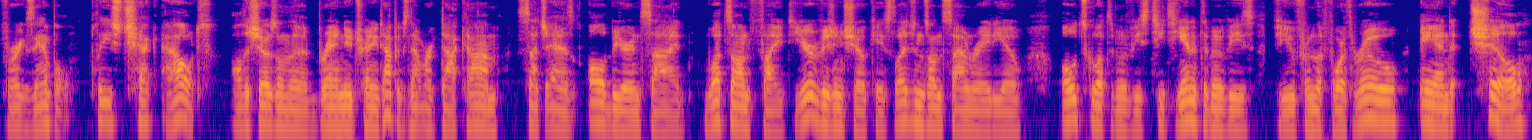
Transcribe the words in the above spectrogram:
For example, please check out all the shows on the brand new trendingtopicsnetwork.com, such as All Beer Inside, What's on Fight, Eurovision Showcase, Legends on Sound Radio, Old School at the Movies, TTN at the Movies, View from the Fourth Row, and Chill,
